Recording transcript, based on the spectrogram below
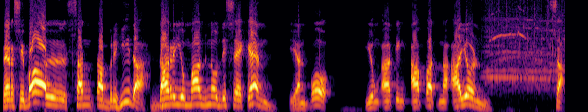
Percival Santa Brigida, Dario Magno II. Yan po, yung ating apat na Iron. Sa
